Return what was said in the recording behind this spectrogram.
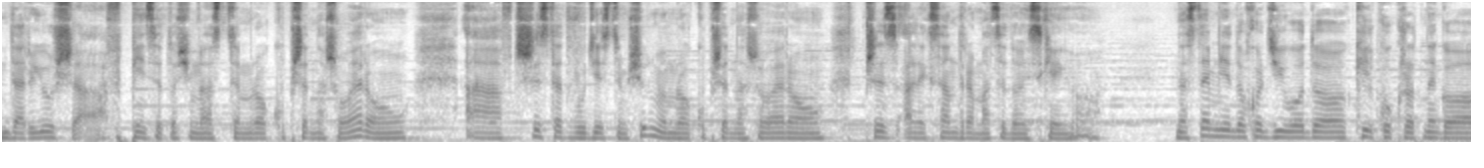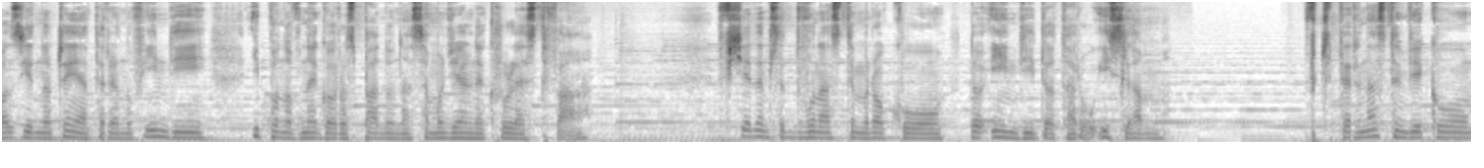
Dariusza w 518 roku przed naszą erą, a w 327 roku przed naszą erą przez Aleksandra Macedońskiego. Następnie dochodziło do kilkukrotnego zjednoczenia terenów Indii i ponownego rozpadu na samodzielne królestwa. W 712 roku do Indii dotarł islam. W XIV wieku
